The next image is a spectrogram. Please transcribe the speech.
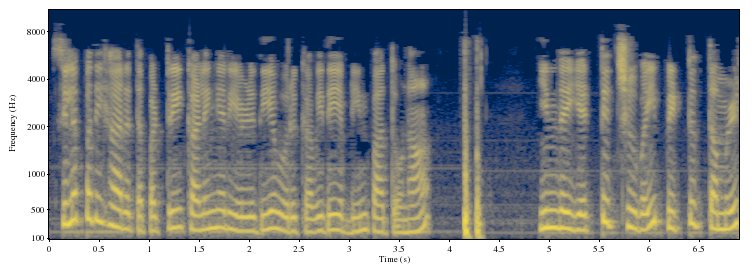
சிலப்பதிகாரத்தை பற்றி கலைஞர் எழுதிய ஒரு கவிதை அப்படின்னு பார்த்தோம்னா இந்த எட்டு சுவை பிட்டுத்தமிழ்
